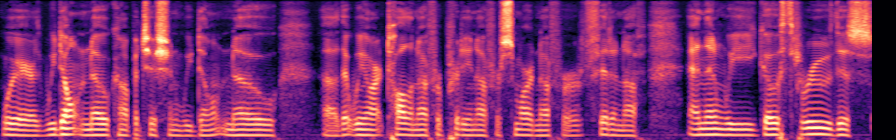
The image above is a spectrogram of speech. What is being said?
where we don't know competition, we don't know uh, that we aren't tall enough or pretty enough or smart enough or fit enough. And then we go through this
